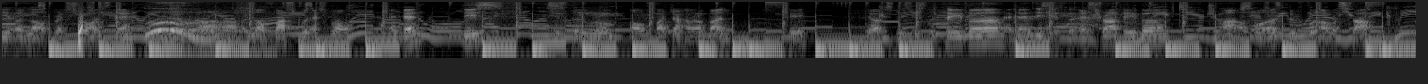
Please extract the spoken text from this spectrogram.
eat, a lot of restaurants there, uh, a lot of fast food as well. And then this is the Fajar Harapan. Okay. Yeah, this is the table, and then this is the extra table uh, for us to put our stuff. Yeah.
